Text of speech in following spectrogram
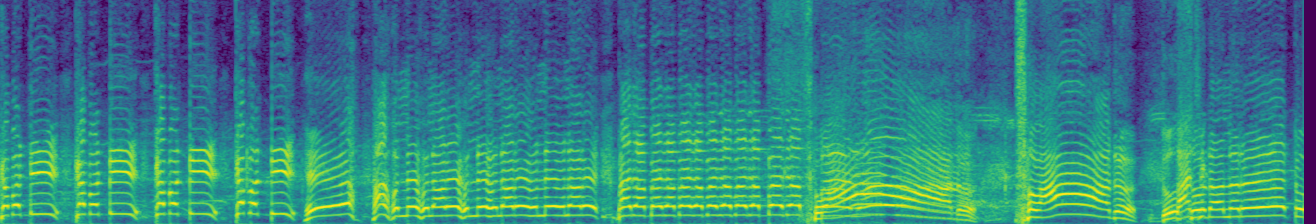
ਕਬੱਡੀ ਕਬੱਡੀ ਕਬੱਡੀ ਕਬੱਡੀ। ਏ ਆ ਹੁੱਲੇ ਹੁਲਾਰੇ ਹੁੱਲੇ ਹੁਲਾਰੇ ਹੁੱਲੇ ਹੁਲਾਰੇ। ਬੈਜਾ ਬੈਜਾ ਬੈਜਾ ਬੈਜਾ ਬੈਜਾ ਬੈਜਾ ਸਵਾਦ ਸਵਾਦ। बाद। दो सौ डॉलर टोटल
